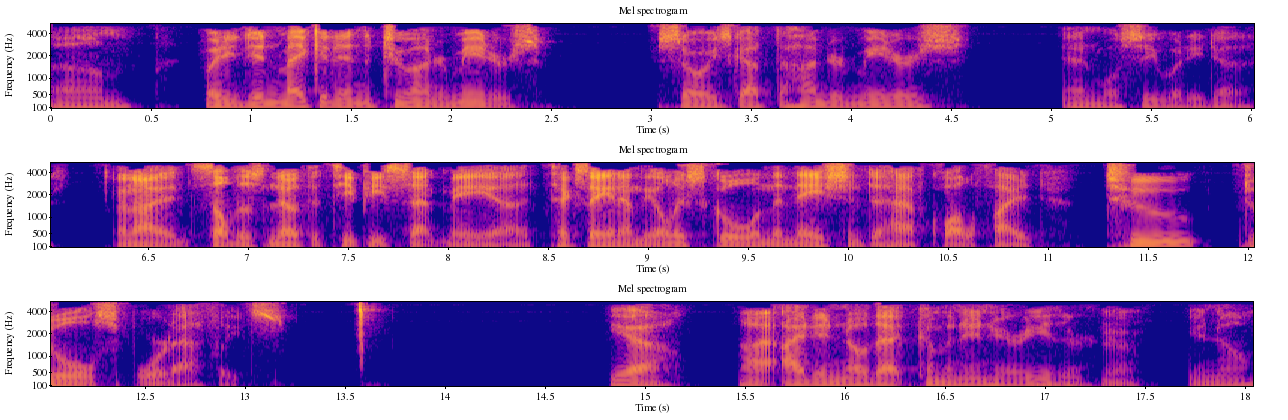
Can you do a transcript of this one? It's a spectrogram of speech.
um, but he didn't make it in the 200 meters. So he's got the 100 meters, and we'll see what he does. And I saw this note that TP sent me. Uh, Texas A&M, the only school in the nation to have qualified two dual sport athletes. Yeah, I, I didn't know that coming in here either. Yeah. You know,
